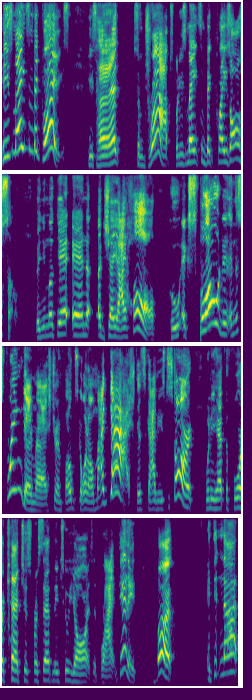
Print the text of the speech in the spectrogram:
he's made some big plays. He's had some drops, but he's made some big plays also. Then you look at and uh, a J.I. Hall who exploded in the spring game last year, and folks going, "Oh my gosh, this guy needs to start." When he had the four catches for 72 yards at Bryant Denny, but it did not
